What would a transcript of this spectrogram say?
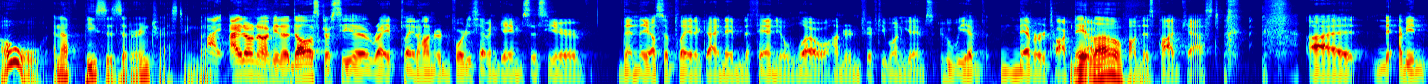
oh enough pieces that are interesting. But I, I don't know. I mean, Adolis Garcia, right, played 147 games this year. Then they also played a guy named Nathaniel Lowe, 151 games, who we have never talked Nate about Lowe. on this podcast. uh, I mean,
